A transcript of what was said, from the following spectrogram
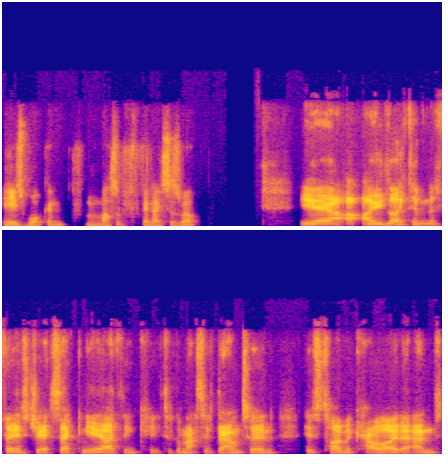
he's walking massive thin ice as well. Yeah, I, liked him in the first year. Second year, I think he took a massive downturn his time at Carolina, and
